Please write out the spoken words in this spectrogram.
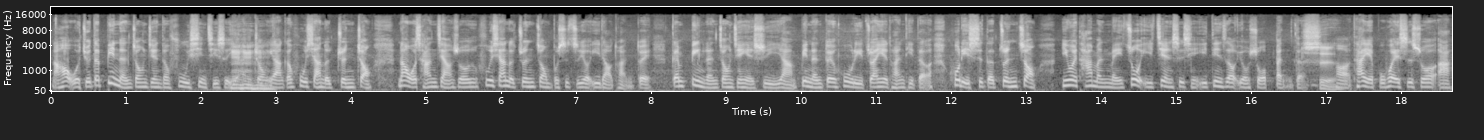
然后我觉得病人中间的互信其实也很重要，跟互相的尊重。那我常讲说，互相的尊重不是只有医疗团队，跟病人中间也是一样。病人对护理专业团体的护理师的尊重，因为他们每做一件事情，一定是有所本的。是啊，他也不会是说啊。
